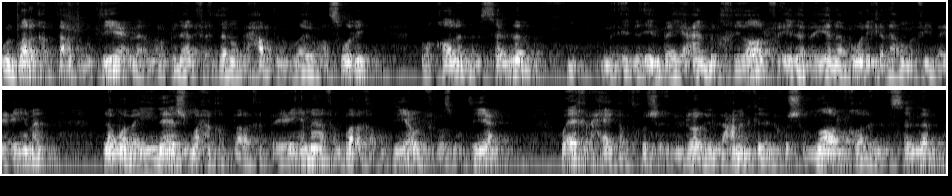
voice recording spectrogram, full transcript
والبركة بتاعته بتضيع لأن ربنا قال فأذنوا بحرب الله ورسوله وقال النبي صلى الله عليه وسلم البيعان بالخيار فإذا بينا بورك لهما في بيعهما لو ما بيناش محقت بركة بيعهما فالبركة بتضيع والفلوس بتضيع وآخر حاجة بتخش الراجل اللي عمل كده بيخش النار قال النبي صلى الله عليه وسلم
